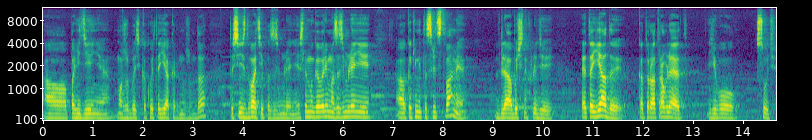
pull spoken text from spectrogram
э, поведения, может быть, какой-то якорь нужен, да? То есть есть два типа заземления. Если мы говорим о заземлении э, какими-то средствами для обычных людей, это яды, которые отравляют его суть,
